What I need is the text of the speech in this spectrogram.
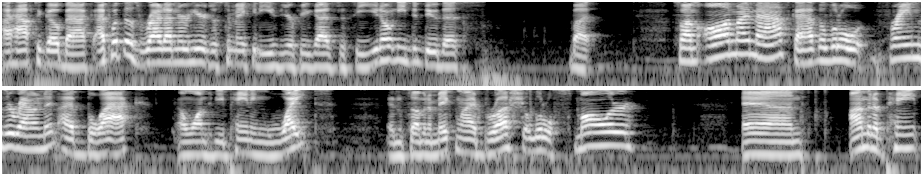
I have to go back. I put this red under here just to make it easier for you guys to see. You don't need to do this, but so I'm on my mask. I have the little frames around it. I have black. I want to be painting white. And so I'm going to make my brush a little smaller. And I'm going to paint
